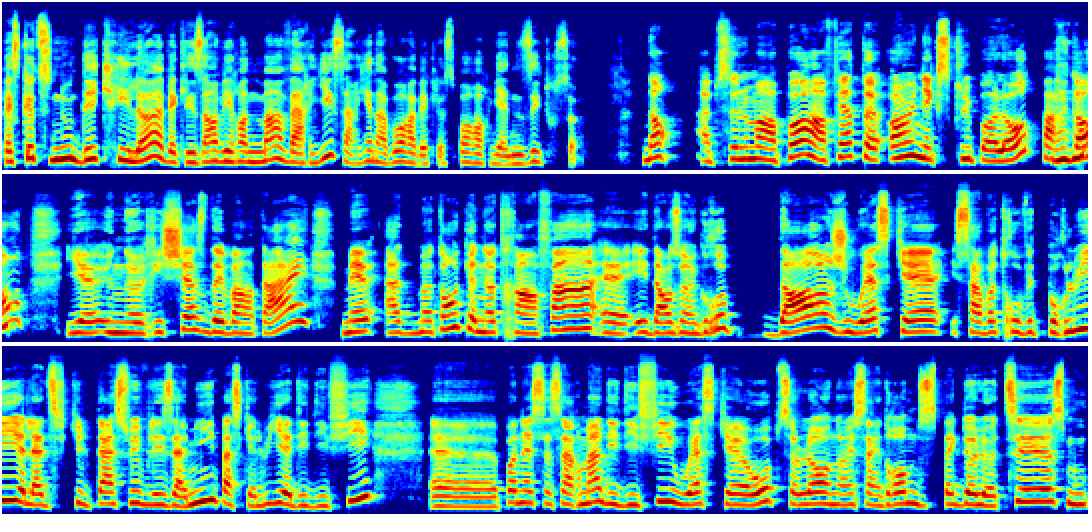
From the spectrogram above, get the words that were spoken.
Fait ce que tu nous décris là, avec les environnements variés, ça n'a rien à voir avec le sport organisé, tout ça. Non, absolument pas. En fait, un n'exclut pas l'autre. Par mm-hmm. contre, il y a une richesse d'éventail, mais admettons que notre enfant euh, est dans un groupe d'âge où est-ce que ça va trop vite pour lui, il a de la difficulté à suivre les amis parce que lui, il a des défis, euh, pas nécessairement des défis où est-ce que, oups, là, on a un syndrome du spectre de l'autisme ou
